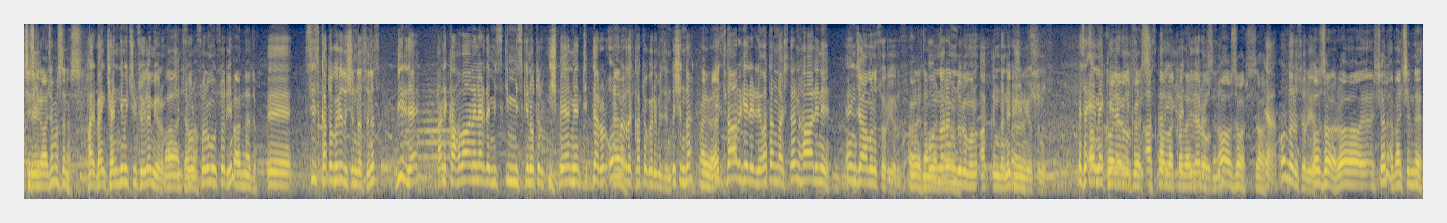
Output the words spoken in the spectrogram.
Siz Ee, kiracı mısınız? Hayır ben kendim için söylemiyorum. Ha, Şimdi tamam. sor- sorumu sorayım. Anladım. Ee, siz kategori dışındasınız. Bir de hani kahvehanelerde miskin miskin oturup iş beğenmeyen tipler var. Onlar Evet. da kategorimizin dışında. Evet. Biz dar gelirli vatandaşların halini, encamını soruyoruz. Anladım. Onların durumu hakkında ne düşünüyorsunuz? Mesela Allah emekliler kolaylık olsun, versin. asgari Allah ücretliler kolaylık versin. olsun. O zor, zor. Ya onları soruyorum. O zor. O şöyle ben şimdi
